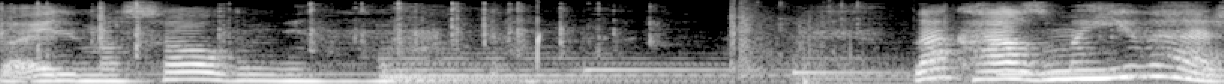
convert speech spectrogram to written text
Ya elması aldım ben. La kazmayı ver.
